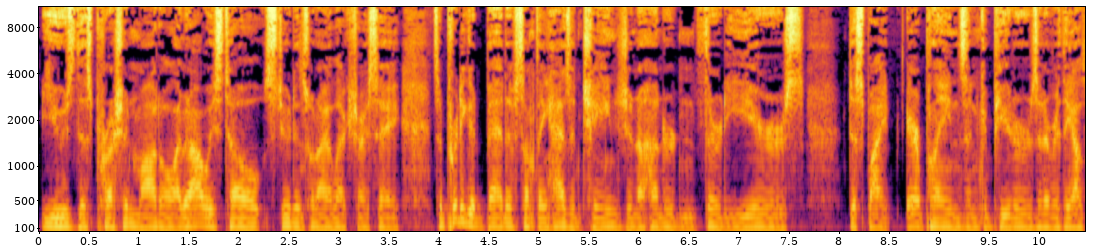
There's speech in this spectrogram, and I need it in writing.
use this Prussian model? I mean, I always tell students when I lecture, I say it's a pretty good bet if something hasn't changed in 130 years, despite airplanes and computers and everything else,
